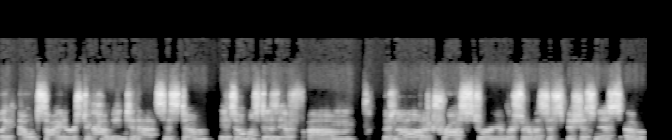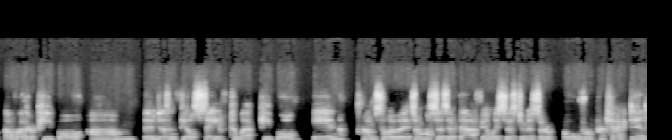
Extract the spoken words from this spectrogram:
like outsiders to come into that system. It's almost as if um, there's not a lot of trust or there's sort of a suspiciousness of, of other people um, that it doesn't feel safe to let people in. Um, so it's almost as if that family system is sort of overprotected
